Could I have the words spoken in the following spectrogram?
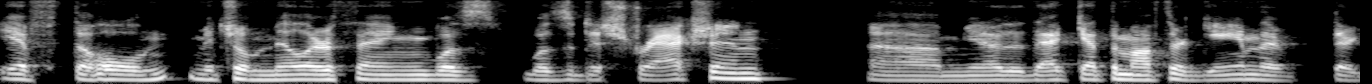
if the whole Mitchell Miller thing was was a distraction. Um, you know, did that get them off their game? They're they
